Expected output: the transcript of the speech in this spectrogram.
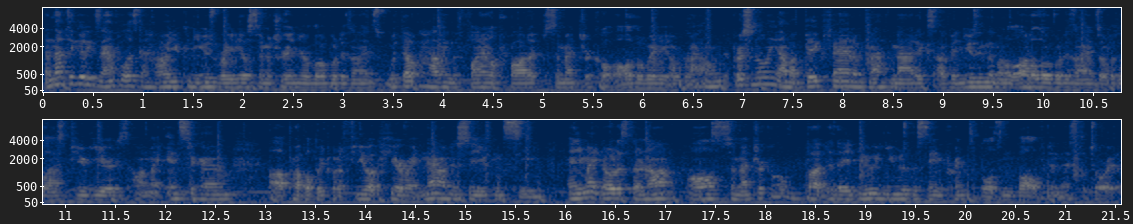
And that's a good example as to how you can use radial symmetry in your logo designs without having the final product symmetrical all the way around. Personally, I'm a big fan of mathematics. I've been using them on a lot of logo designs over the last few years on my Instagram, I'll probably put a few up here right now just so you can see. And you might notice they're not all symmetrical, but they do use the same principles involved in this tutorial.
